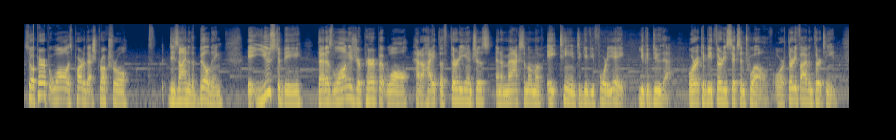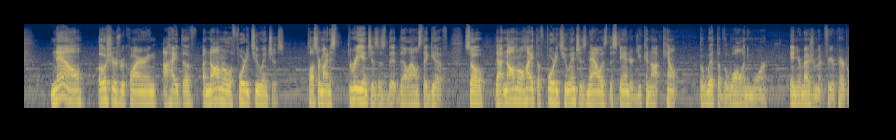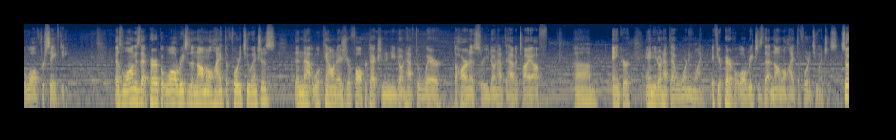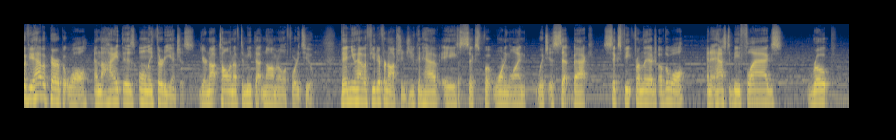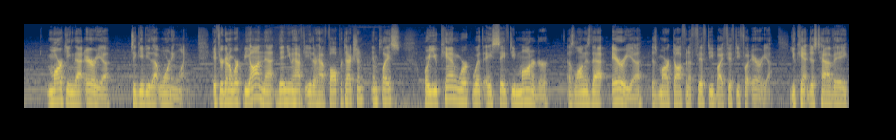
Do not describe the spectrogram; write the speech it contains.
So a parapet wall is part of that structural design of the building. It used to be that as long as your parapet wall had a height of 30 inches and a maximum of 18 to give you 48, you could do that. Or it could be 36 and 12 or 35 and 13. Now, OSHA is requiring a height of a nominal of 42 inches, plus or minus three inches is the, the allowance they give. So that nominal height of 42 inches now is the standard. You cannot count the width of the wall anymore in your measurement for your parapet wall for safety. As long as that parapet wall reaches a nominal height of 42 inches, then that will count as your fall protection and you don't have to wear the harness or you don't have to have a tie-off um, anchor and you don't have to have a warning line if your parapet wall reaches that nominal height of 42 inches. So if you have a parapet wall and the height is only 30 inches, you're not tall enough to meet that nominal of 42, then you have a few different options. You can have a six foot warning line, which is set back six feet from the edge of the wall and it has to be flags, rope, marking that area to give you that warning line. If you're gonna work beyond that, then you have to either have fall protection in place or you can work with a safety monitor as long as that area is marked off in a 50 by 50 foot area. You can't just have a,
